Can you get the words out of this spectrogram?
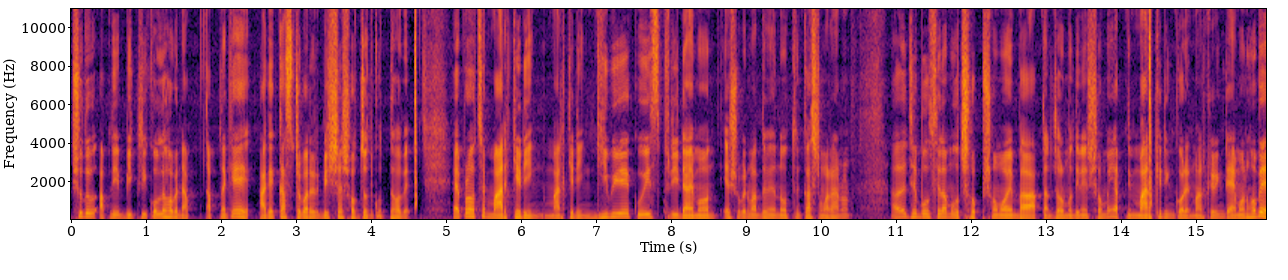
শুধু আপনি বিক্রি করলে হবে না, আপনাকে আগে কাস্টমারের বিশ্বাস অর্জন করতে হবে। এরপর হচ্ছে marketing marketing giveaway quiz free diamond এসবের মাধ্যমে নতুন কাস্টমার আনুন। যে বলছিলাম উৎসব সময় বা আপনার জন্মদিনের সময় আপনি মার্কেটিং করেন। মার্কেটিংটা এমন হবে,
